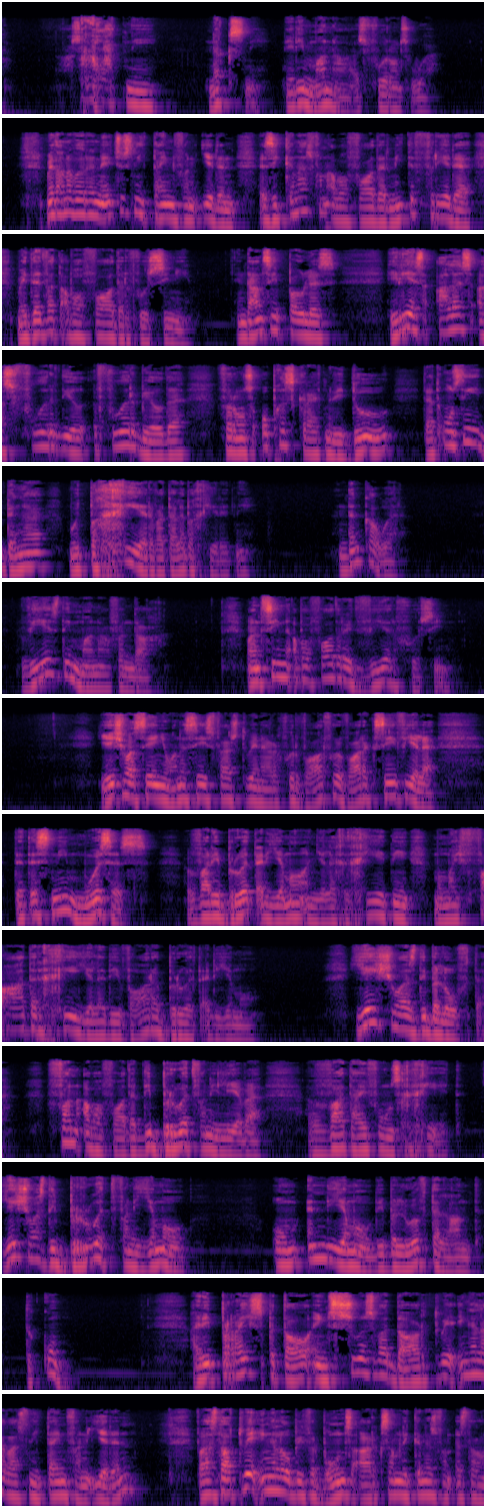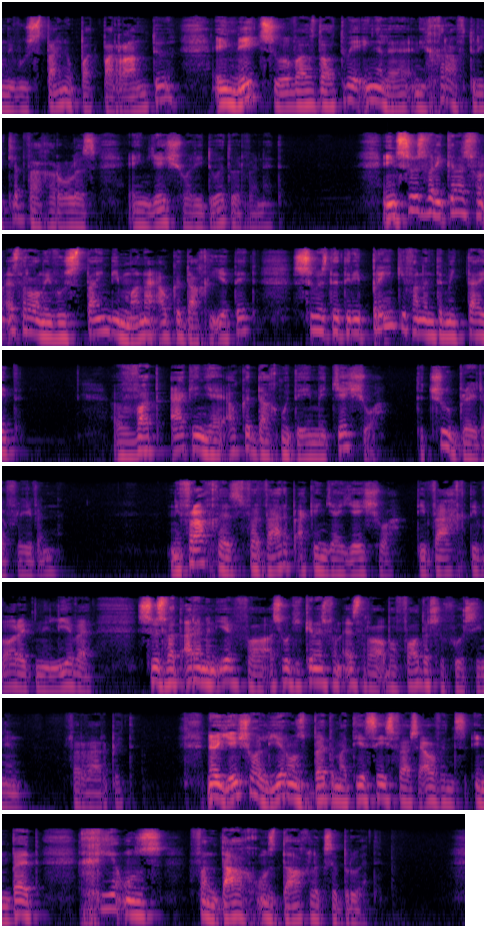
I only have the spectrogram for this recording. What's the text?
Daar's glad nie niks nie. Net die manna is voor ons oë. Met ander woorde net soos in die tuin van Eden is die kinders van Abba Vader nie tevrede met dit wat Abba Vader voorsien nie. En dan sê Paulus hierdie is alles as voordeel voorbeelde vir ons opgeskryf met die doel dat ons nie dinge moet begeer wat hulle begeer het nie. En dink daaroor. Wie is die manna vandag? Want sien Abba Vader het weer voorsien. Yeshua sê in Johannes 6 vers 32: "Voor waarvoor waar ek sê vir julle, dit is nie Moses wat die brood uit die hemel aan julle gegee het nie, maar my Vader gee julle die ware brood uit die hemel." Yeshua is die belofte van Abba Vader, die brood van die lewe wat hy vir ons gegee het. Yeshua is die brood van die hemel om in die hemel, die beloofde land te kom. Hy het die prys betaal en soos wat daar twee engele was in die tuin van Eden, was daar twee engele op die verbondsark saam met die kinders van Israel in die woestyn op pad Paran toe en net so was daar twee engele in die graf toe die klip weggerol is en Yeshua die dood oorwin het. En soos wat die kinders van Israel in die woestyn die manna elke dag geëet het, soos dit hierdie prentjie van intimiteit wat ek en jy elke dag moet hê met Yeshua, the true bread of living. En die vraag is, verwerp ek en jy Yeshua, die weg, die waarheid en die lewe, soos wat Adam en Eva, asook die kinders van Israel op 'n Vader se voorsiening verwerp het. Nou Yeshua leer ons bid in Matteus 6 vers 11 en bid, gee ons vandag ons daaglikse brood.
